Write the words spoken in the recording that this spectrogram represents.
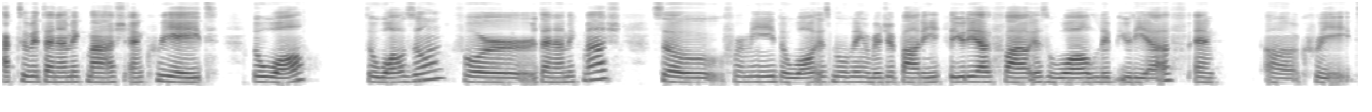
activate dynamic mesh and create the wall, the wall zone for dynamic mesh. So for me, the wall is moving rigid body. The UDF file is wall lib UDF and uh, create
